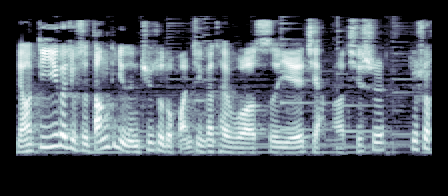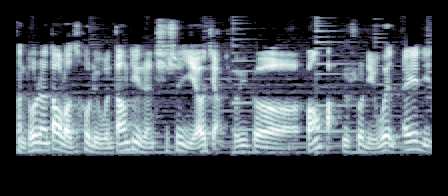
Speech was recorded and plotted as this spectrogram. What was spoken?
然后第一个就是当地人居住的环境，刚才吴老师也讲了，其实就是很多人到了之后，你问当地人，其实也要讲究一个方法，就是说你问，哎，你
